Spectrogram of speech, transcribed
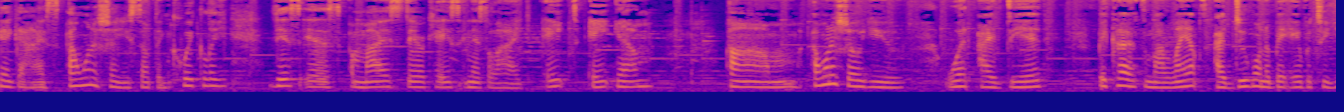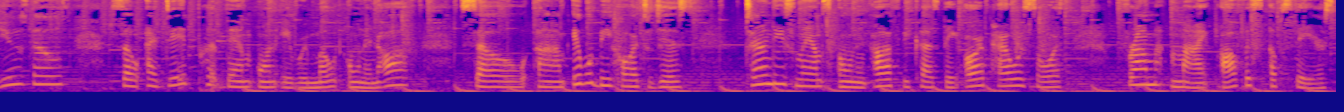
Okay, guys, I want to show you something quickly. This is my staircase, and it's like 8 a.m. Um, I want to show you what I did because my lamps, I do want to be able to use those. So I did put them on a remote on and off. So um, it would be hard to just turn these lamps on and off because they are power source from my office upstairs.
